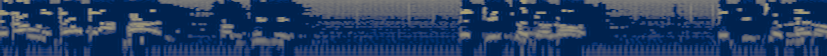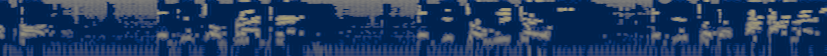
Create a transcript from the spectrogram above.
they don't withdraw their hand from giving. They give to the Lord. They give to men of God. They give to brethren. They give to widows. They give to the fatherless.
